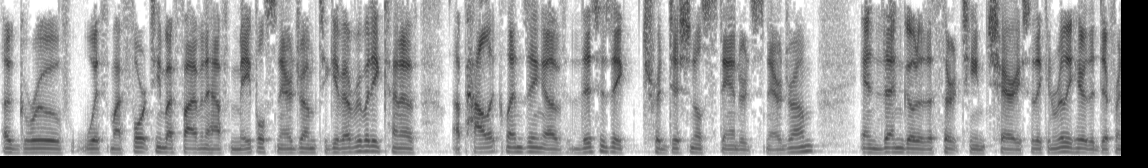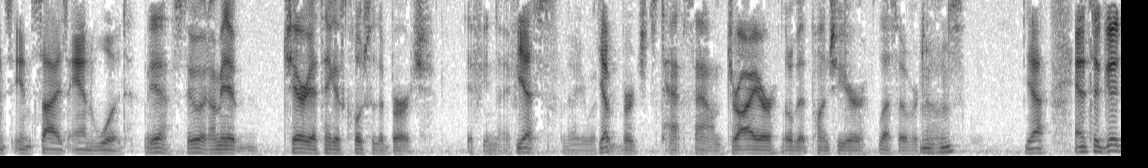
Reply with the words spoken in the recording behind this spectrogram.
a groove with my 14 by 5.5 maple snare drum to give everybody kind of a palate cleansing of this is a traditional standard snare drum and then go to the 13 cherry so they can really hear the difference in size and wood yeah, let's do it. I mean, it, cherry I think is closer to birch, if you know. If Yes. you're familiar with Yep. the birch ta- sound, drier, a little bit punchier, less overtones. Mm-hmm. Yeah, and it's a good.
